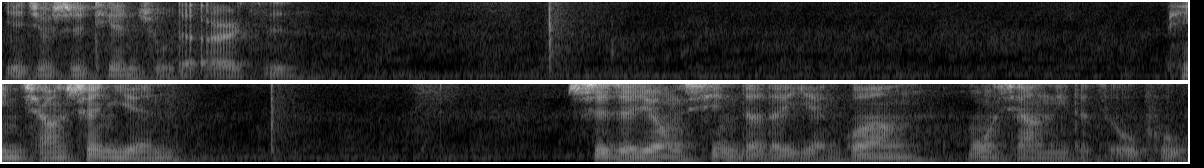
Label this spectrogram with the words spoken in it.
也就是天主的儿子。品尝圣言，试着用信德的眼光默想你的族谱，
